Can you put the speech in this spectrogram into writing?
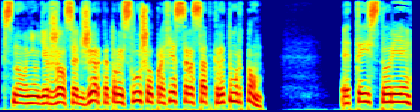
Снова не удержался Джер, который слушал профессора с открытым ртом. Эта история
